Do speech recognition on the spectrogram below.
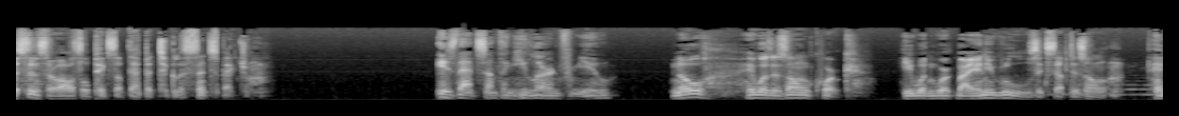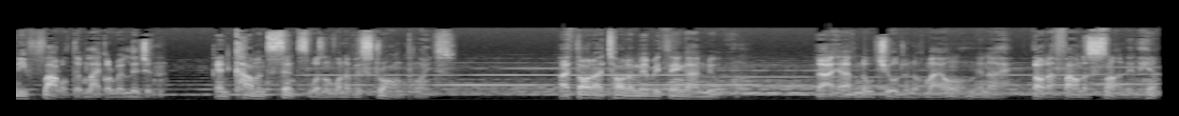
The sensor also picks up that particular scent spectrum. Is that something he learned from you? No, it was his own quirk. He wouldn't work by any rules except his own, and he followed them like a religion. And common sense wasn't one of his strong points. I thought I taught him everything I knew. I have no children of my own, and I thought I found a son in him.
